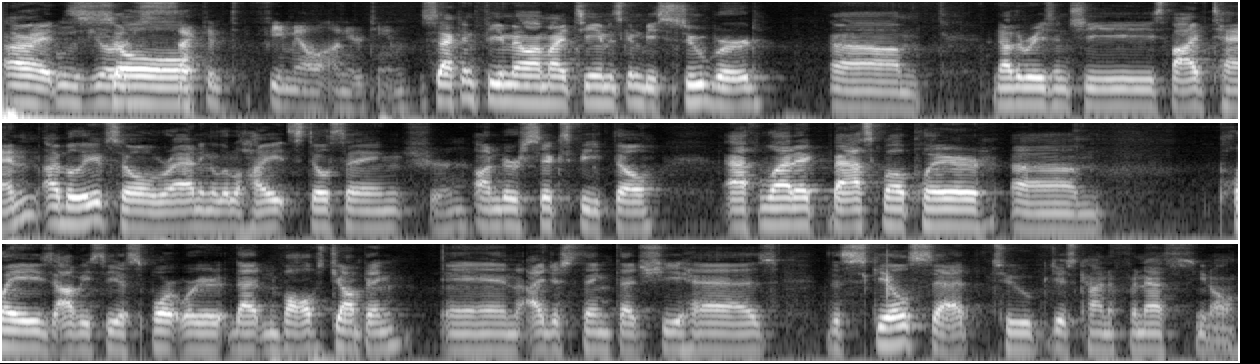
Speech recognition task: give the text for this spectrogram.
all right. who's your so second female on your team? second female on my team is going to be Sue Bird. Um, another reason she's five ten, I believe. So we're adding a little height. Still saying Sure. under six feet though. Athletic basketball player. Um, plays obviously a sport where that involves jumping, and I just think that she has the skill set to just kind of finesse, you know,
